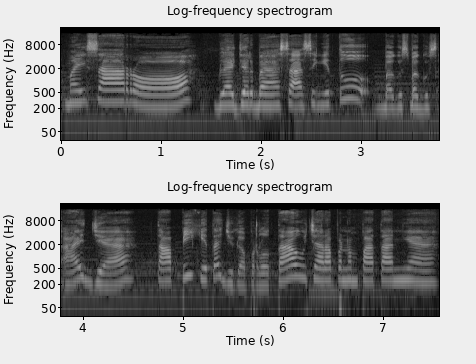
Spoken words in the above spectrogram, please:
Maisaro, belajar bahasa asing itu bagus-bagus aja. Tapi kita juga perlu tahu cara penempatannya.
